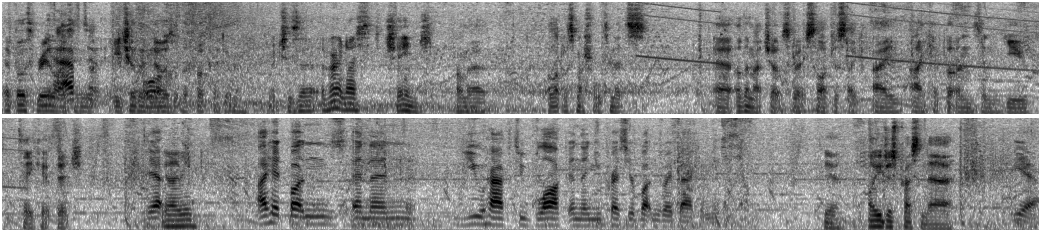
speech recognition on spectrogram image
they're both realizing that each other knows what the fuck they're doing, which is a, a very nice change from a, a lot of Smash Ultimates uh, other matchups where it's sort of just like I, I hit buttons and you take it, bitch. Yeah. You know what I mean? I hit buttons and then you have to block and then you press your buttons right back at me. Yeah. Or you just press nair. Yeah.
